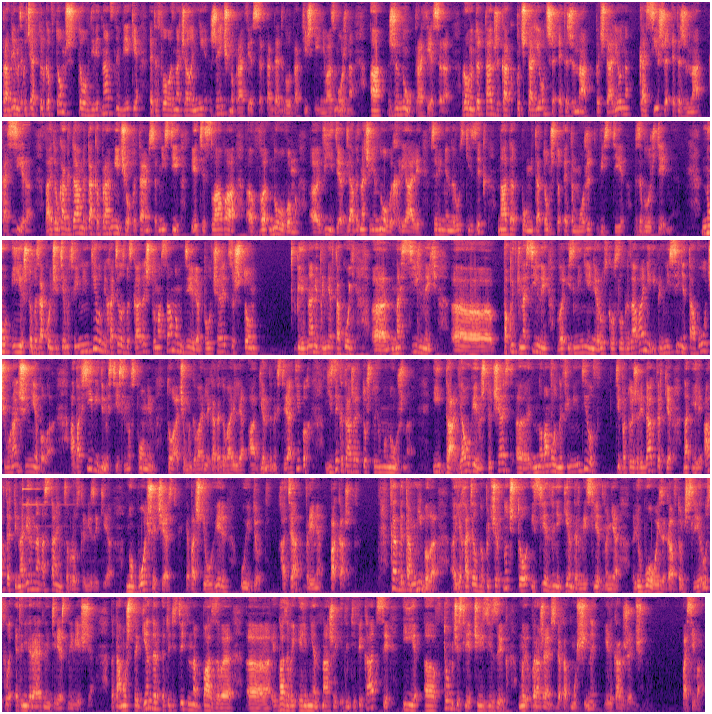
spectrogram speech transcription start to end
Проблема заключается только в том, что в XIX веке это слово означало не женщину-профессор, тогда это было практически невозможно, а жену профессора. Ровно так же, как почтальонша – это жена почтальона, кассирша – это жена кассира. Поэтому, когда мы так опрометчиво пытаемся внести эти слова э, в новом э, виде для обозначения новых реалий в современный русский язык, надо помнить о том, что это может ввести в заблуждение. Ну и чтобы закончить тему с феминитивами, хотелось бы сказать, что на самом деле получается, что перед нами пример такой э, насильной, э, попытки насильной в изменении русского словообразования и привнесения того, чего раньше не было. А по всей видимости, если мы вспомним то, о чем мы говорили, когда говорили о гендерных стереотипах, язык отражает то, что ему нужно. И да, я уверен, что часть э, новомодных феминитивов типа той же редакторки или авторки, наверное, останется в русском языке, но большая часть, я почти уверен, уйдет, хотя время покажет. Как бы там ни было, я хотел бы подчеркнуть, что исследование, гендерные исследования любого языка, в том числе и русского, это невероятно интересные вещи. Потому что гендер – это действительно базовая, э, базовый элемент нашей идентификации, и э, в том числе через язык мы выражаем себя как мужчины или как женщины. Спасибо.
